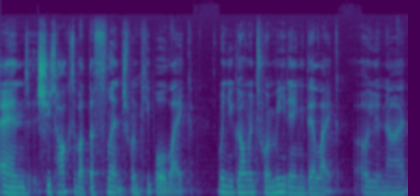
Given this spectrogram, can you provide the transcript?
and she talks about the flinch when people like when you go into a meeting, they're like, oh, you're not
